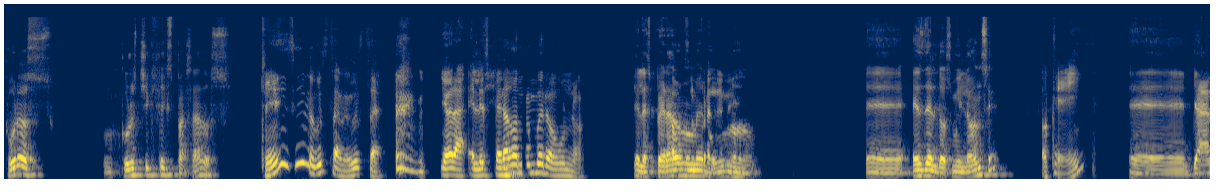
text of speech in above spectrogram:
puros, puros chick flicks pasados. Sí, sí, me gusta, me gusta. Y ahora, el esperado Sí. número uno. El esperado número uno eh, es del 2011. Ok. Eh, ya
